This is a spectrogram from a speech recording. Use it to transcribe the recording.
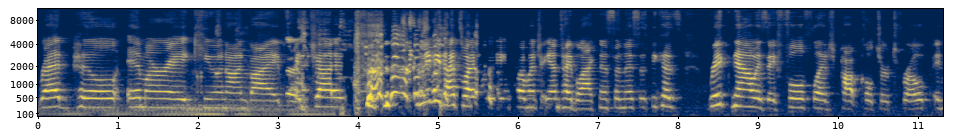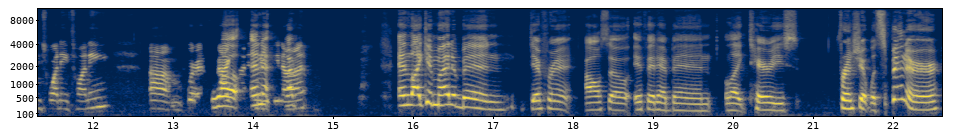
red pill MRA QAnon vibes. I just maybe that's why I'm reading so much anti-blackness in this is because Rick now is a full fledged pop culture trope in 2020. Um, whereas well, and maybe not. And like it might have been different also if it had been like Terry's friendship with Spinner,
